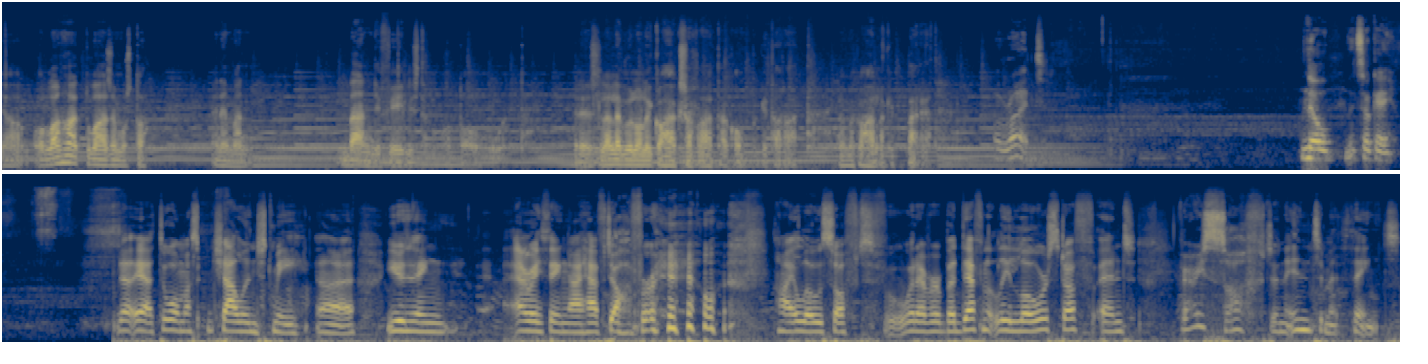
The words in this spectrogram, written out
Ja ollaan haettu vähän semmoista enemmän bändifiilistä koko touhuun. Että edellisellä levyllä oli kahdeksan raitaa komppikitaraa, että kyllä me kahdellakin pärjätä. All right. No, it's okay. Yeah, yeah, Tuomas challenged me uh, using everything I have to offer high, low, soft, whatever, but definitely lower stuff and very soft and intimate things.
